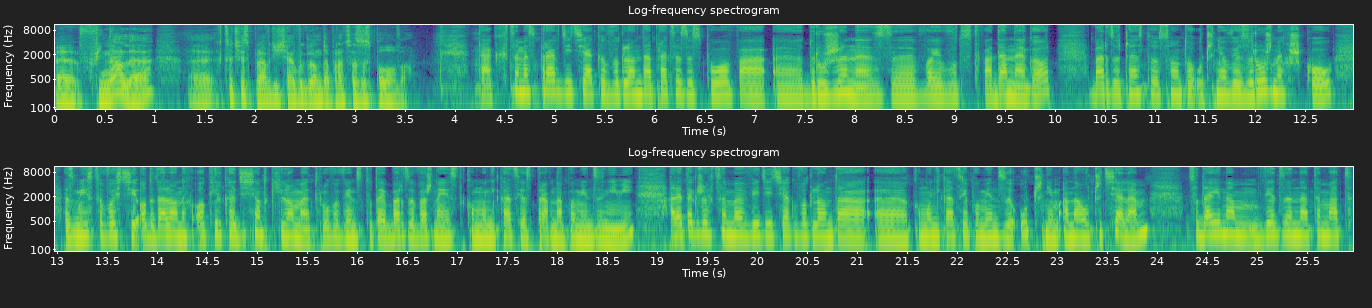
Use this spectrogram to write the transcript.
E, w finale e, chcecie sprawdzić, jak wygląda praca zespołowa. Tak, chcemy sprawdzić, jak wygląda praca zespołowa e, drużyny z województwa danego. Bardzo często są to uczniowie z różnych szkół, z miejscowości oddalonych o kilkadziesiąt kilometrów, więc tutaj bardzo ważna jest komunikacja sprawna pomiędzy nimi, ale także chcemy wiedzieć, jak wygląda e, komunikacja pomiędzy uczniem a nauczycielem, co daje nam wiedzę na temat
